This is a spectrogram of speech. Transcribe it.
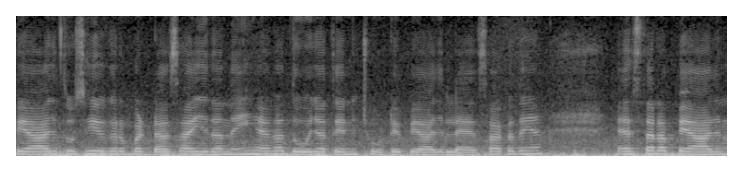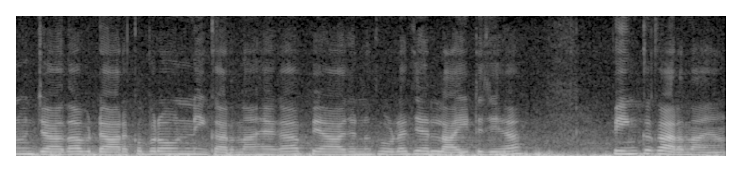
ਪਿਆਜ਼ ਤੁਸੀਂ ਅਗਰ ਵੱਡਾ ਸਾਈਜ਼ ਦਾ ਨਹੀਂ ਹੈਗਾ, ਦੋ ਜਾਂ ਤਿੰਨ ਛੋਟੇ ਪਿਆਜ਼ ਲੈ ਸਕਦੇ ਆ। ਇਸ ਤਰ੍ਹਾਂ ਪਿਆਜ਼ ਨੂੰ ਜ਼ਿਆਦਾ ਡਾਰਕ ਬਰਾਊਨ ਨਹੀਂ ਕਰਨਾ ਹੈਗਾ, ਪਿਆਜ਼ ਨੂੰ ਥੋੜਾ ਜਿਹਾ ਲਾਈਟ ਜਿਹਾ ਪਿੰਕ ਕਰਨਾ ਆ।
